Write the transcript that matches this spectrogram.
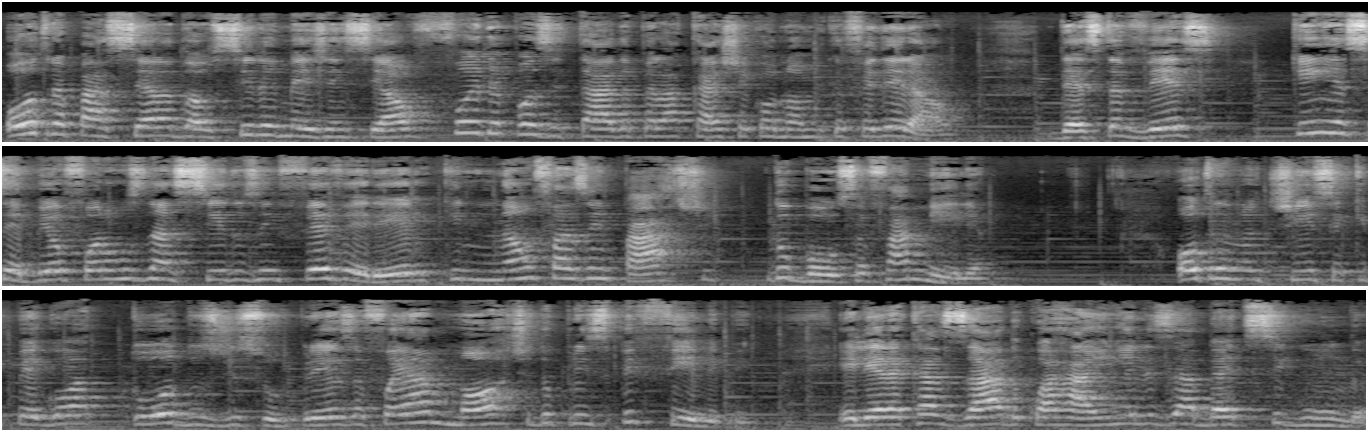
outra parcela do auxílio emergencial foi depositada pela Caixa Econômica Federal. Desta vez, quem recebeu foram os nascidos em fevereiro que não fazem parte do Bolsa Família. Outra notícia que pegou a todos de surpresa foi a morte do príncipe Philip. Ele era casado com a rainha Elizabeth II.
